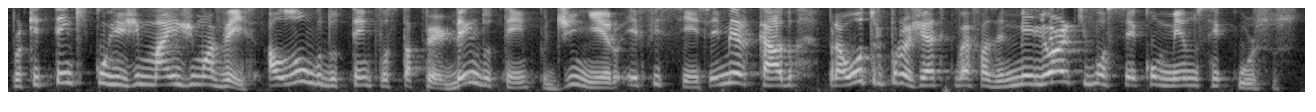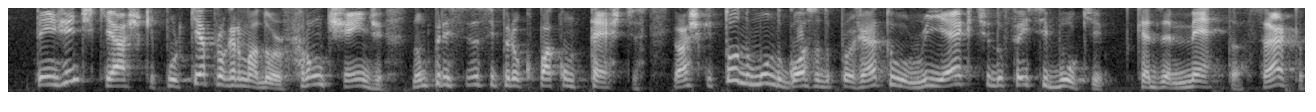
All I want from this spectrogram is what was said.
porque tem que corrigir mais de uma vez. Ao longo do tempo você está perdendo tempo, dinheiro, eficiência e mercado para outro projeto que vai fazer melhor que você com menos recursos. Tem gente que acha que porque é programador front-end não precisa se preocupar com testes. Eu acho que todo mundo gosta do projeto React do Facebook, quer dizer Meta, certo?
